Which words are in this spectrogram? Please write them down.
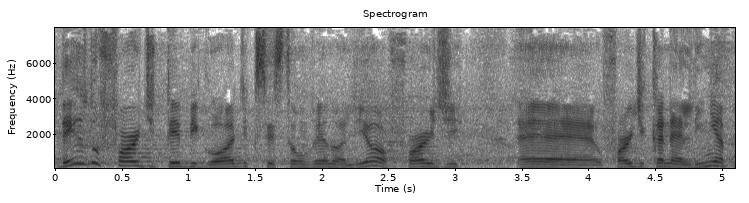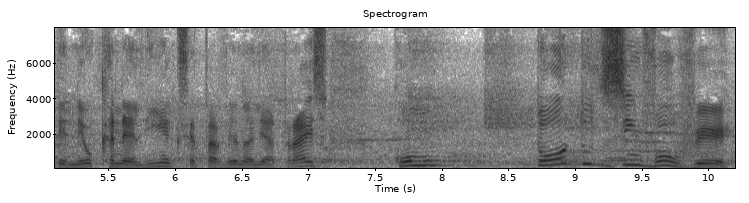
desde o Ford T bigode que vocês estão vendo ali, ó, Ford, é, o Ford canelinha, pneu canelinha que você está vendo ali atrás, como todo desenvolver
